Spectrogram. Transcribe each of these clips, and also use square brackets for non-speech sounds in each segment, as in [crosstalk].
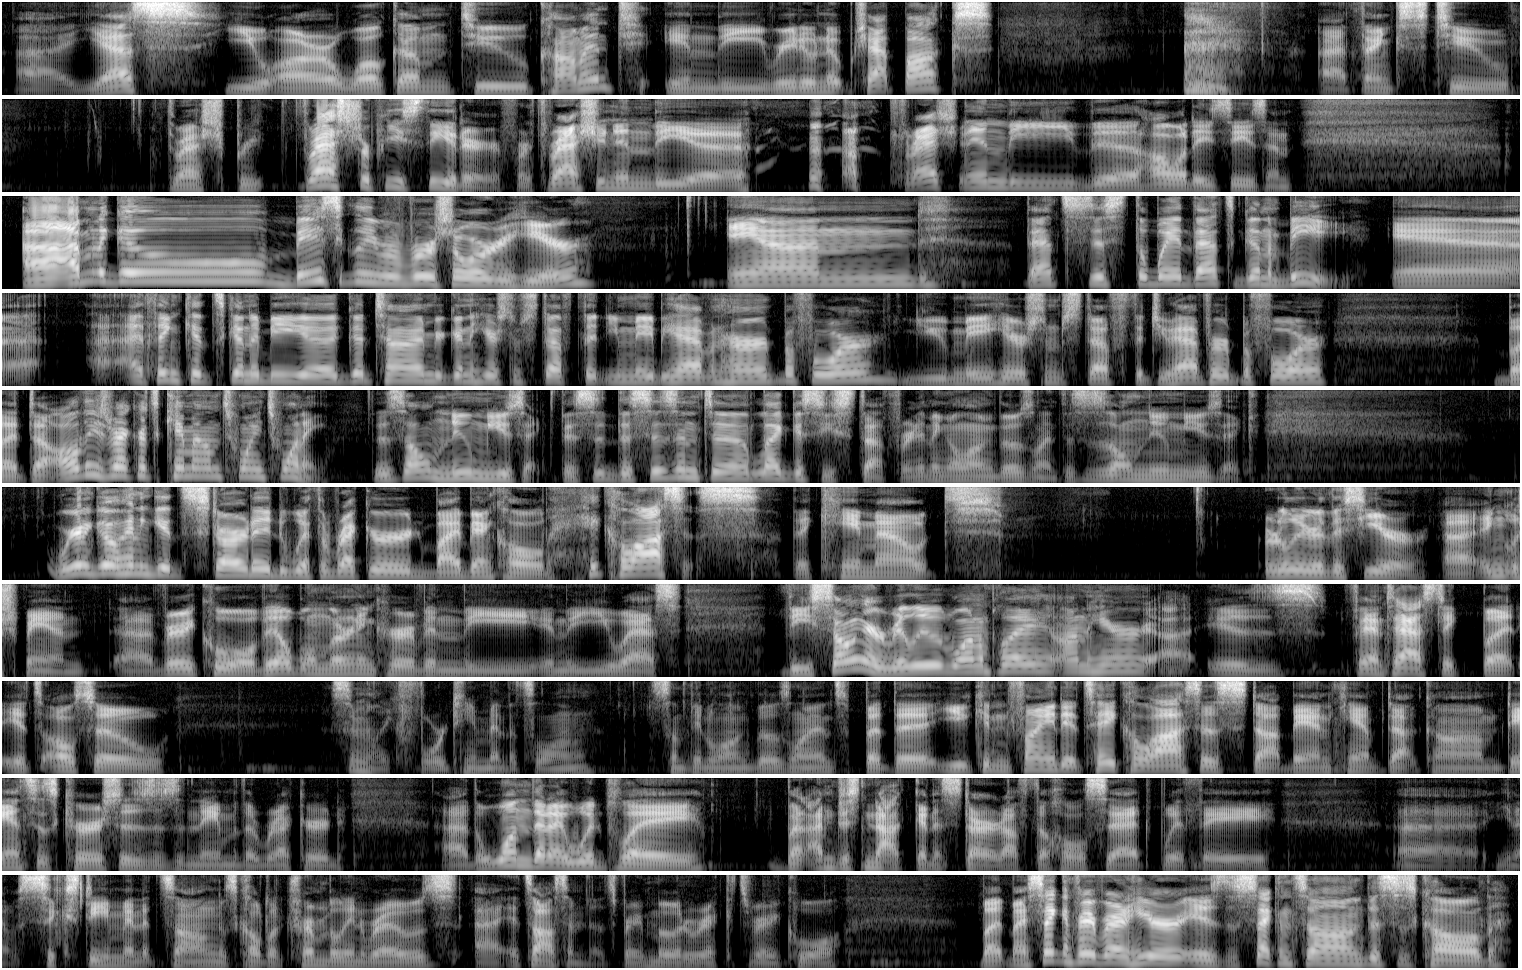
Uh, yes, you are welcome to comment in the Radio Nope chat box. [clears throat] uh, thanks to Thrash Thrashterpiece Theater for thrashing in the uh, [laughs] thrashing in the the holiday season. Uh, I'm gonna go basically reverse order here, and that's just the way that's gonna be. And I think it's gonna be a good time. You're gonna hear some stuff that you maybe haven't heard before. You may hear some stuff that you have heard before. But uh, all these records came out in 2020. This is all new music. This is this isn't uh, legacy stuff or anything along those lines. This is all new music. We're gonna go ahead and get started with a record by a band called Hey Colossus that came out earlier this year. Uh, English band, uh, very cool. Available in Learning Curve in the in the U.S. The song I really would want to play on here uh, is fantastic, but it's also something like 14 minutes long, something along those lines. But the, you can find it. It's heycolossus.bandcamp.com. Dances Curses is the name of the record. Uh, the one that I would play, but I'm just not going to start off the whole set with a uh, you know 16 minute song. It's called A Trembling Rose. Uh, it's awesome though. It's very motoric. It's very cool. But my second favorite out here is the second song. This is called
